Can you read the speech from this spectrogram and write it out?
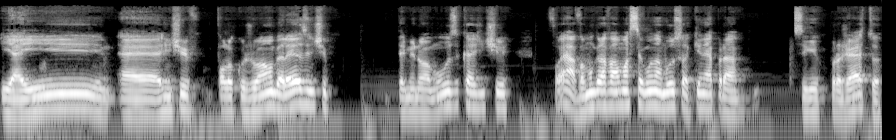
E aí, é, a gente falou com o João, beleza, a gente terminou a música, a gente foi, ah, vamos gravar uma segunda música aqui, né, pra seguir com o projeto.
